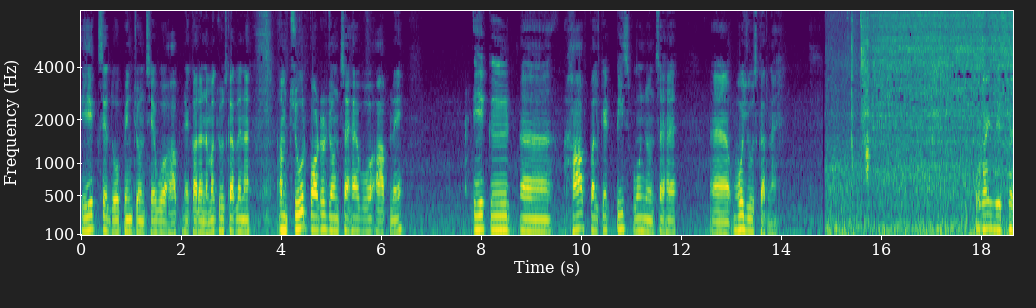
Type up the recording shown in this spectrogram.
ایک سے دو پنچ جو ان سے وہ آپ نے کالا نمک یوز کر لینا ہے۔ امچور پاؤڈر جو ان سے ہے، وہ آپ نے ایک ہاف بلکہ ٹی سپون جو سا ہے وہ یوز کرنا ہے۔ تو گائز اس میں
